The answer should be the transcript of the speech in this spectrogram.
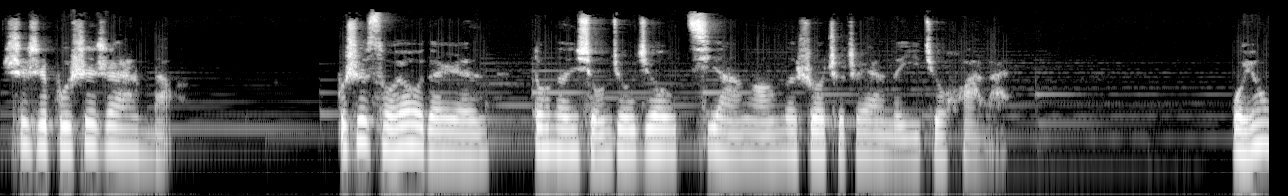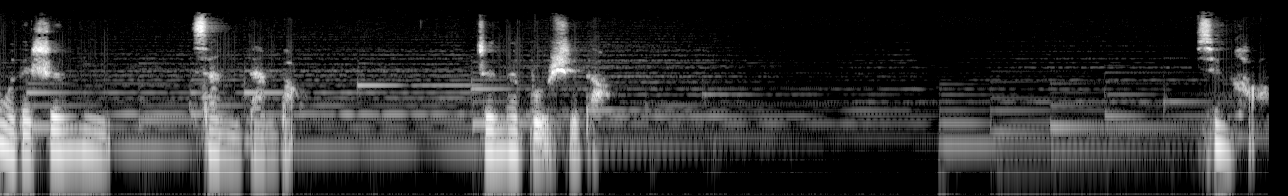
事实不是这样的，不是所有的人都能雄赳赳、气昂昂地说出这样的一句话来。我用我的生命向你担保，真的不是的。幸好，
